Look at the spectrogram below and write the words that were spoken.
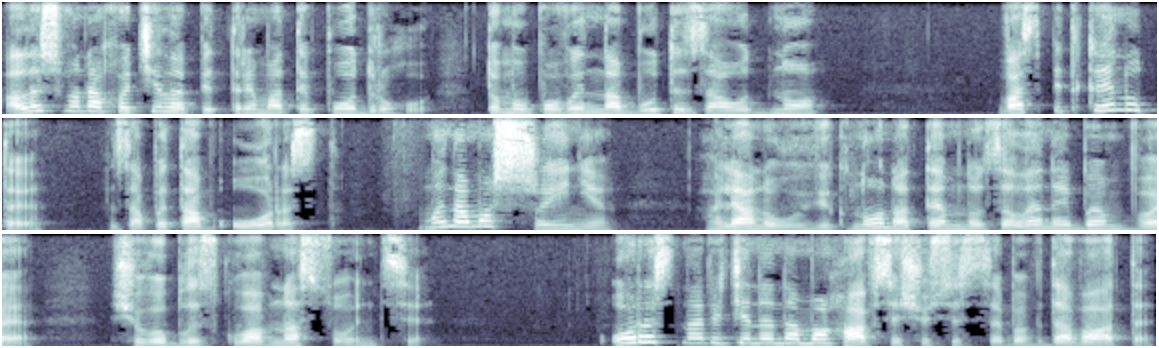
але ж вона хотіла підтримати подругу, тому повинна бути заодно. Вас підкинути? запитав Орест. Ми на машині. Глянув у вікно на темно-зелений БМВ, що виблискував на сонці. Орест навіть і не намагався щось із себе вдавати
